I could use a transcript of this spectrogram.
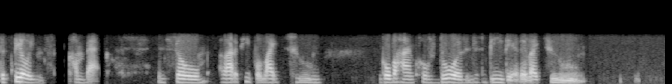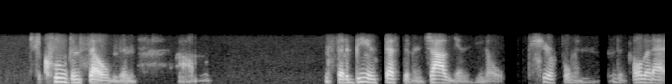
the feelings come back. And so a lot of people like to go behind closed doors and just be there. They like to seclude themselves and um, instead of being festive and jolly and, you know, cheerful and all of that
